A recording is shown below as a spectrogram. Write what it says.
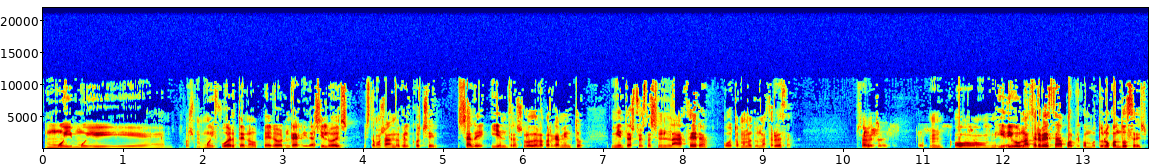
muy, muy, pues muy fuerte, ¿no? Pero en realidad sí lo es. Estamos hablando que el coche sale y entra solo del aparcamiento mientras tú estás en la acera o tomándote una cerveza. ¿Sabes? ¿Mm? o, y digo una cerveza porque como tú no conduces,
